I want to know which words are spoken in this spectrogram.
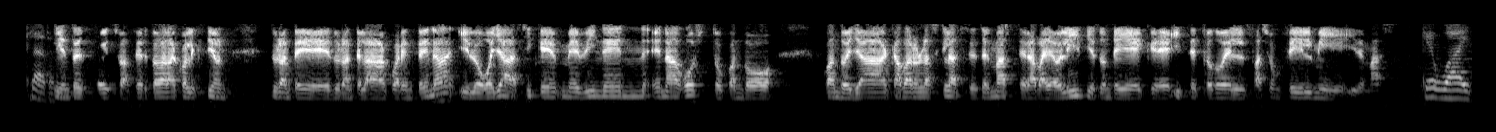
Claro. y entonces pues, eso, hacer toda la colección durante, durante la cuarentena y luego ya sí que me vine en, en agosto cuando, cuando ya acabaron las clases del máster a Valladolid y es donde que hice todo el fashion film y, y demás. Qué guay.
